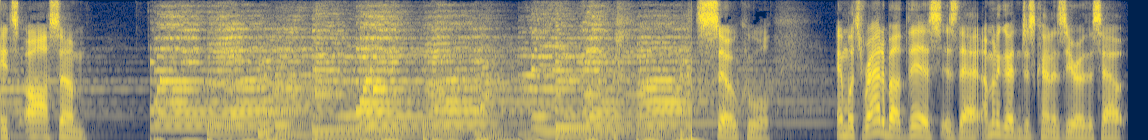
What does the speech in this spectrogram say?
It's awesome. so cool. And what's rad about this is that I'm going to go ahead and just kind of zero this out.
